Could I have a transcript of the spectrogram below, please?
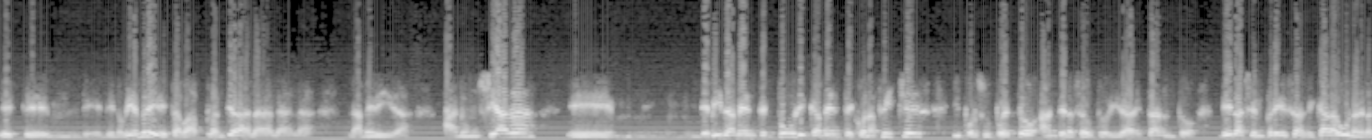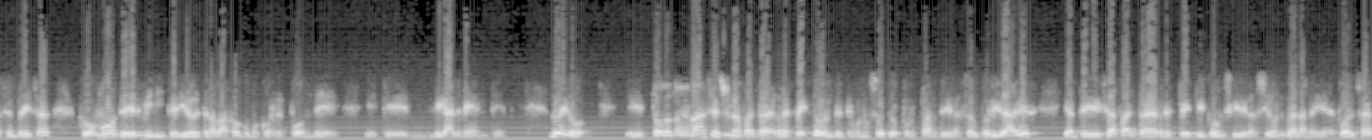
este, de, noviembre estaba planteada la, la, la, medida, anunciada. Eh, debidamente, públicamente con afiches y por supuesto ante las autoridades, tanto de las empresas, de cada una de las empresas, como del Ministerio de Trabajo, como corresponde este, legalmente. Luego, eh, todo lo demás es una falta de respeto, entendemos nosotros, por parte de las autoridades, y ante esa falta de respeto y consideración va la medida de fuerza,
